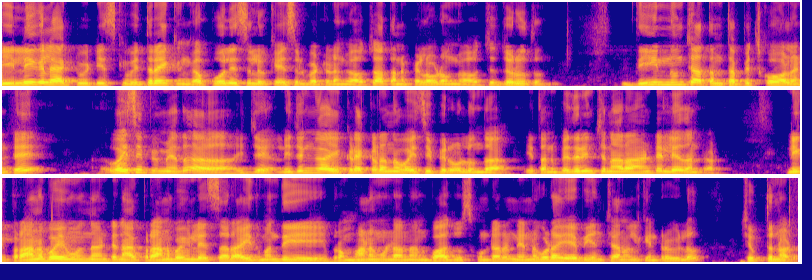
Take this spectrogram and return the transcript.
ఈ ఇల్లీగల్ యాక్టివిటీస్కి వ్యతిరేకంగా పోలీసులు కేసులు పెట్టడం కావచ్చు అతను పిలవడం కావచ్చు జరుగుతుంది. దీని నుంచి అతను తప్పించుకోవాలంటే వైసీపీ మీద ఇది చేయాలి. నిజంగా ఇక్కడ ఎక్కడన్నా వైసీపీ రోల్ ఉందా? ఇతను బెదిరించినారా అంటే లేదంటాడు. నీకు ప్రాణభయం ఉందా అంటే నాకు ప్రాణభయం లేదు సార్ ఐదు మంది బ్రహ్మాండంగా ఉండాలని బాగా చూసుకుంటారని నిన్న కూడా ఏబిఎన్ ఛానల్కి ఇంటర్వ్యూలో చెప్తున్నాడు.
